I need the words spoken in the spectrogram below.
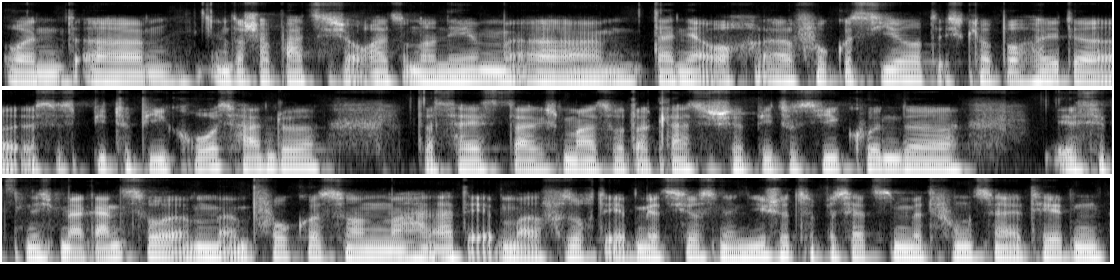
Und ähm, Intershop hat sich auch als Unternehmen ähm, dann ja auch äh, fokussiert. Ich glaube, heute ist es B2B Großhandel. Das heißt, sage ich mal, so der klassische B2C-Kunde ist jetzt nicht mehr ganz so im, im, Fokus, sondern man hat eben versucht, eben jetzt hier so eine Nische zu besetzen mit Funktionalitäten.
